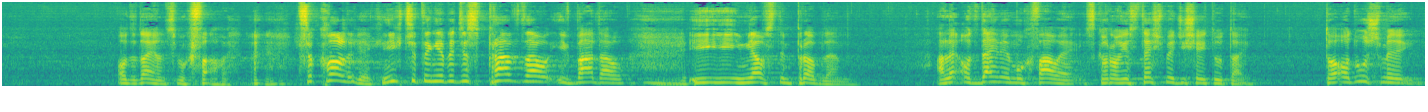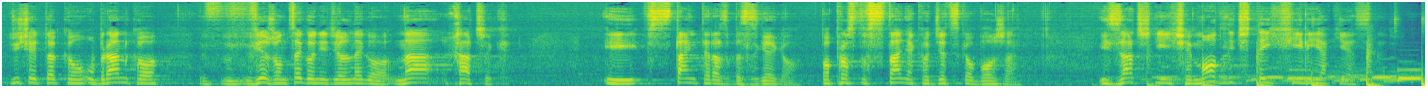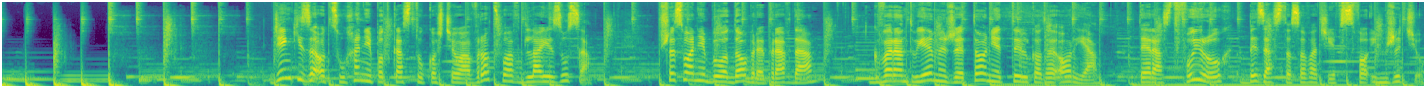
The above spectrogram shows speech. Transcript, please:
oddając mu chwałę. Cokolwiek, nikt cię to nie będzie sprawdzał i badał i, i miał z tym problem. Ale oddajmy mu chwałę, skoro jesteśmy dzisiaj tutaj. To odłóżmy dzisiaj taką ubranko wierzącego niedzielnego na haczyk i wstań teraz bez Niego. Po prostu wstań jako dziecko Boże i zacznij się modlić w tej chwili, jak jesteś. Dzięki za odsłuchanie podcastu Kościoła Wrocław dla Jezusa. Przesłanie było dobre, prawda? Gwarantujemy, że to nie tylko teoria. Teraz Twój ruch, by zastosować je w swoim życiu.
